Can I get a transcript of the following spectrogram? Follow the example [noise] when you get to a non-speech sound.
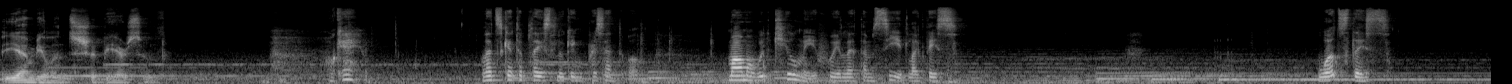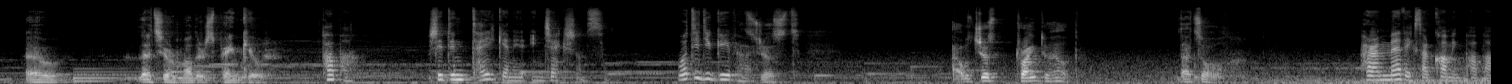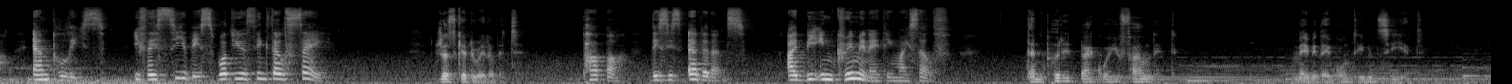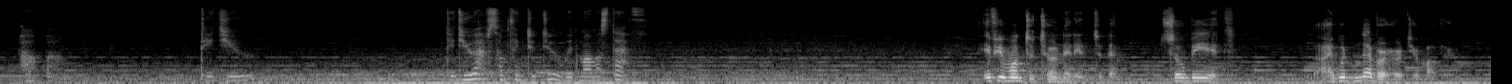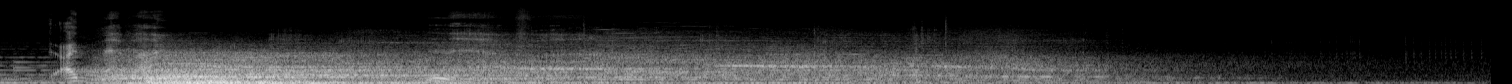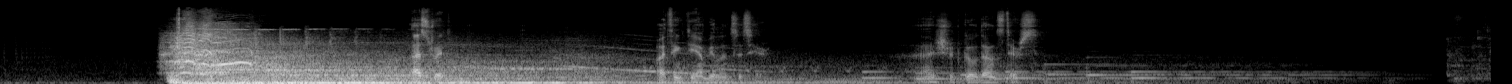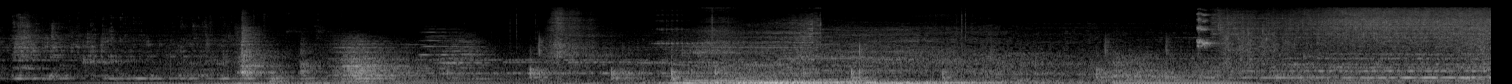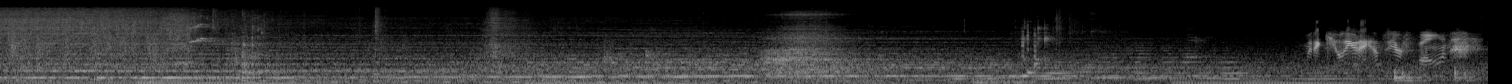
The ambulance should be here soon. Okay. Let's get the place looking presentable. Mama would kill me if we let them see it like this. What's this? Oh, that's your mother's painkiller. Papa, she didn't take any injections. What did you give her? It's just. I was just trying to help. That's all. Paramedics are coming, Papa, and police. If they see this, what do you think they'll say? Just get rid of it. Papa, this is evidence. I'd be incriminating myself. Then put it back where you found it. Maybe they won't even see it. Papa, did you. Did you have something to do with Mama's death? If you want to turn it into them, so be it. I would never hurt your mother. I. Never. [sighs] Never. Astrid. I think the ambulance is here. I should go downstairs.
